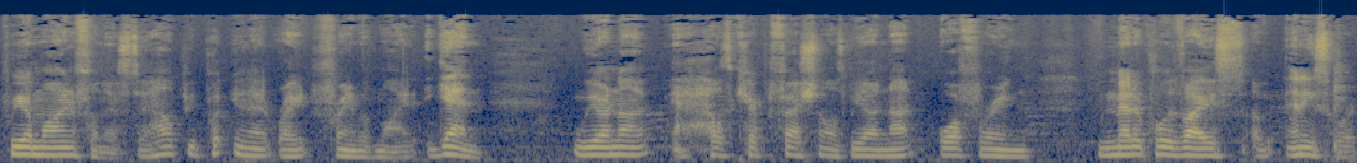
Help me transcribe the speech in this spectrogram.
for your mindfulness to help you put you in that right frame of mind. Again, we are not healthcare professionals. We are not offering medical advice of any sort,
